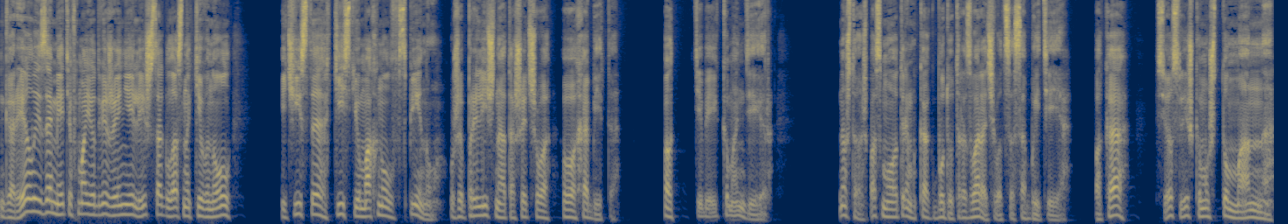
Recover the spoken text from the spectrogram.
Горелый, заметив мое движение, лишь согласно кивнул и чисто кистью махнул в спину, уже прилично отошедшего вахабита тебе и командир. Ну что ж, посмотрим, как будут разворачиваться события. Пока все слишком уж туманно.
